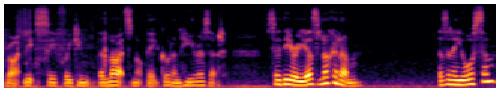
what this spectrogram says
Right, let's see if we can. The light's not that good in here, is it? So there he is. Look at him. Isn't he awesome?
